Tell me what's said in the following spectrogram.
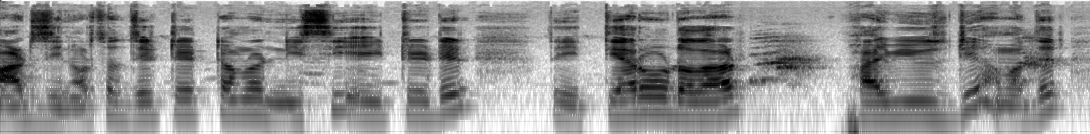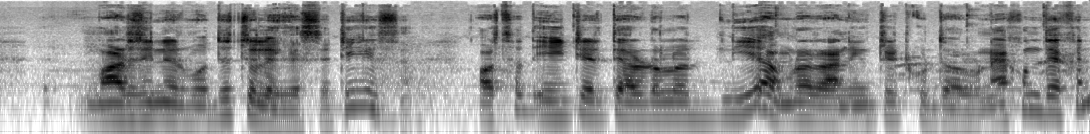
মার্জিন অর্থাৎ যে ট্রেডটা আমরা নিছি, এই ট্রেডের এই তেরো ডলার ফাইভ ইউএসডি আমাদের মার্জিনের মধ্যে চলে গেছে, ঠিক আছে? অর্থাৎ এইটার তেরো ডলার দিয়ে আমরা রানিং ট্রেড করতে পারব না। এখন দেখেন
